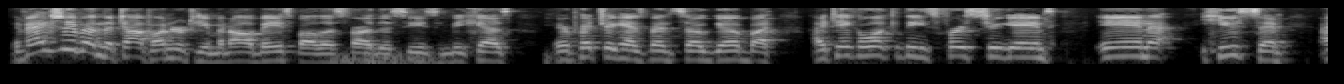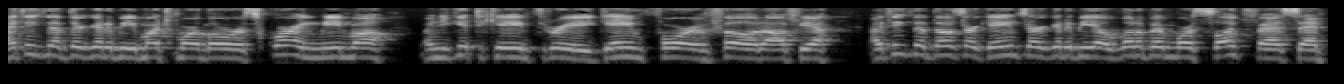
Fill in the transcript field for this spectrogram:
they've actually been the top under team in all baseball thus far this season because their pitching has been so good. But I take a look at these first two games in Houston. I think that they're going to be much more lower scoring. Meanwhile, when you get to game three, game four in Philadelphia, I think that those are games that are going to be a little bit more slugfest. And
